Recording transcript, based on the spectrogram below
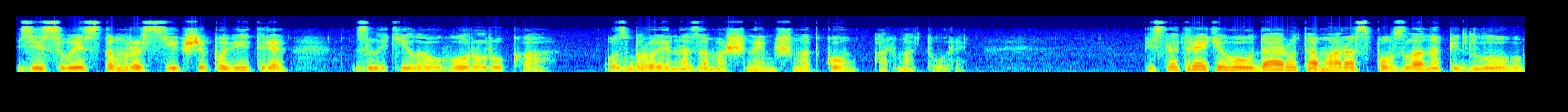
зі свистом розсікши повітря, злетіла вгору рука, озброєна замашним шматком арматури. Після третього удару Тамара сповзла на підлогу,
